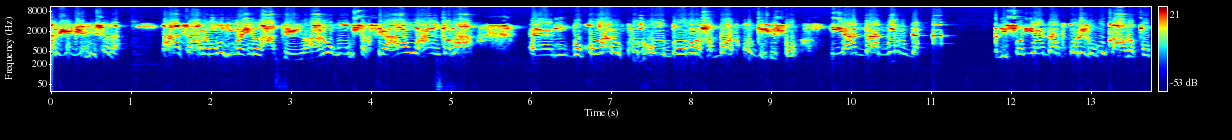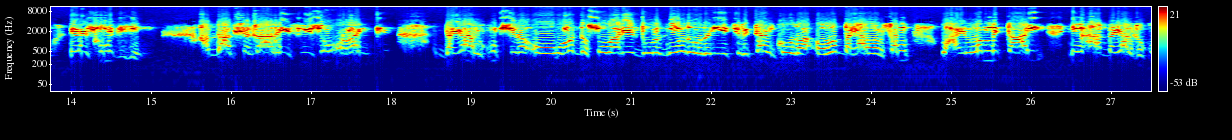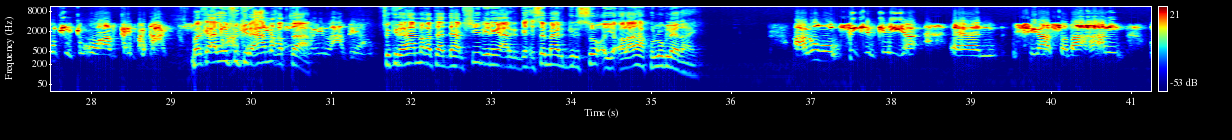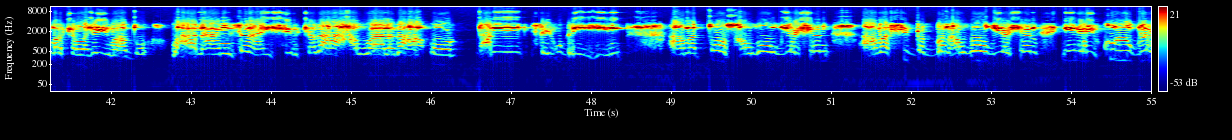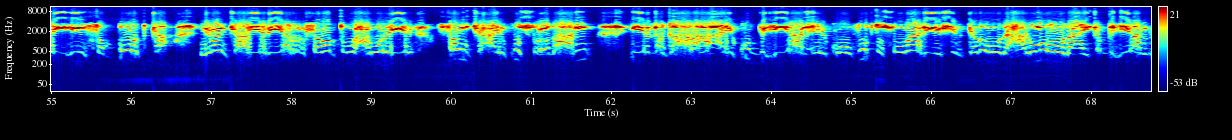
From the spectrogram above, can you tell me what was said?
argagixisada taasaana muhima in la caddeeyo. Anigu shaksi ahaan waxaan qabaa boqolaal kun oo dollar haddaad ku bixiso iyo haddaad mabda diso iyo haddaad qoriga u qaadato inay isku mid yihiin. Haddaad shaqaalaysiiso rag dagaal ku jira oo ummadda soomaaliyeed dowladnimadooda iyo jiritaankooda oo la dagaalansan waxay la mid tahay in aad dagaalka ku jirto oo aad qayb ka tahay. Marka adiga fikir ahaan ma qabtaa. fikir ahaan ma qabtaa dahabshiil inay argagixiso maalgeliso iyo colaadaha ku lug leedahay? Anigu fikirkayga siyaasad ahaan marka laga yimaado waxaan aaminsanahay shirkadaha xawaaladaha oo dhan say u dhan yihiin ama toos ha ugu lug yeesheen ama si dadban ha ugu lug yeesheen inay ku lug leeyihiin saboortka nimankaa yaryar sababta waxa weeye fanka ay ku socdaan iyo dhaqaalaha ay ku bixiyaan ee koonfurta soomaaliya shirkadahooda xarumahooda ay ka bixiyaan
